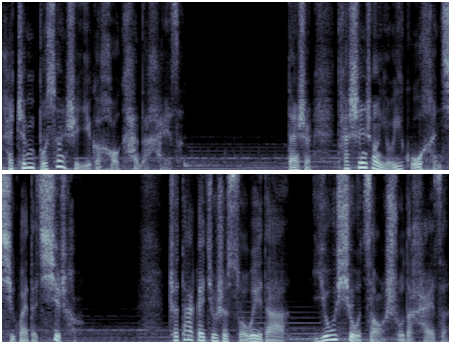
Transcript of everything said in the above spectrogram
还真不算是一个好看的孩子。但是他身上有一股很奇怪的气场，这大概就是所谓的优秀早熟的孩子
